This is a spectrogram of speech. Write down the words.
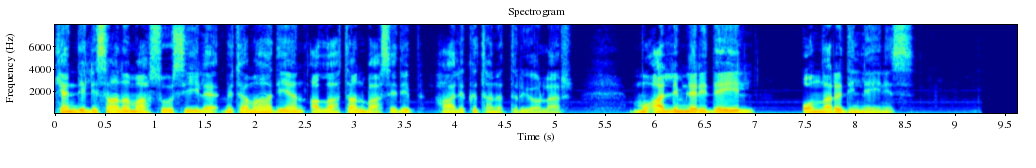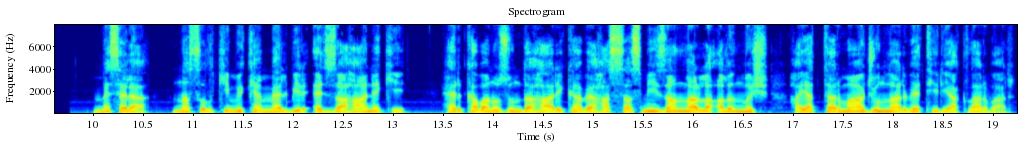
kendi lisana mahsusiyle mütemadiyen Allah'tan bahsedip Halık'ı tanıttırıyorlar. Muallimleri değil, onları dinleyiniz. Mesela nasıl ki mükemmel bir eczahane ki, her kavanozunda harika ve hassas mizanlarla alınmış hayattar macunlar ve tiryaklar var.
